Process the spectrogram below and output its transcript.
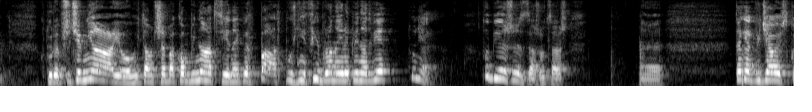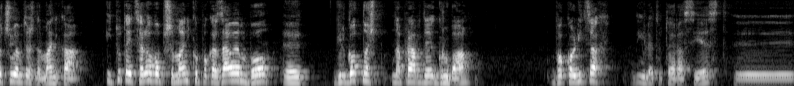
które przyciemniają i tam trzeba kombinacje. Najpierw pad, później fibra, najlepiej na dwie. Tu nie. Tu bierzesz, zarzucasz. Yy, tak jak widziałeś, wskoczyłem też na Mańka i tutaj celowo przy Mańku pokazałem, bo y, wilgotność naprawdę gruba. W okolicach, ile tu teraz jest? Y,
